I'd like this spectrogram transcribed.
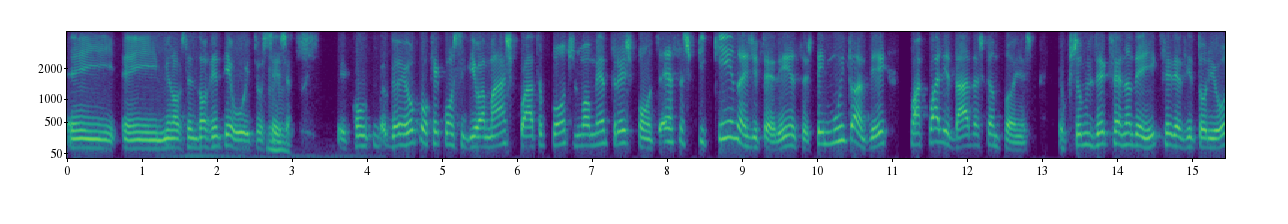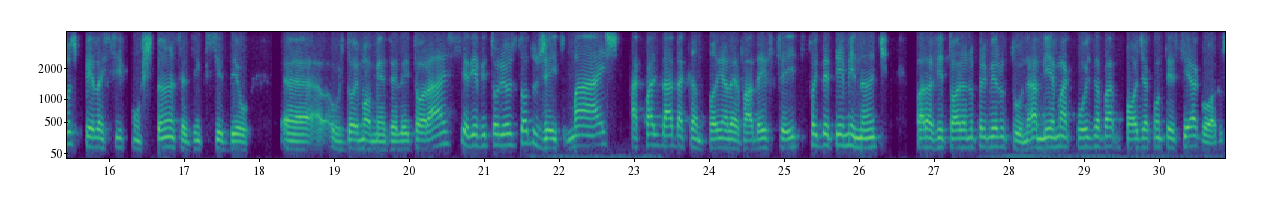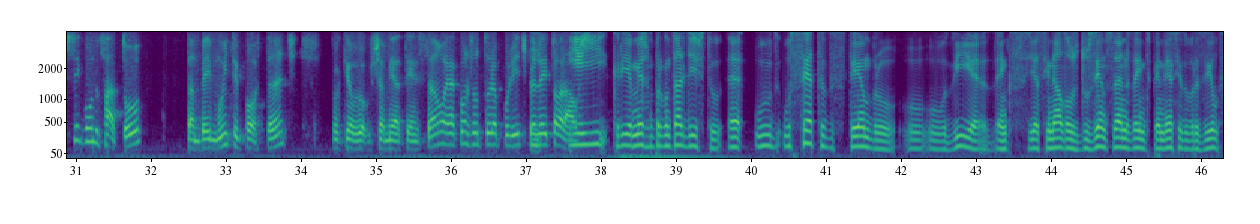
em, em 1998, ou uhum. seja, com, ganhou porque conseguiu a mais 4 pontos, no momento 3 pontos. Essas pequenas diferenças têm muito a ver com a qualidade das campanhas. Eu costumo dizer que Fernando Henrique seria vitorioso pelas circunstâncias em que se deu eh, os dois momentos eleitorais, seria vitorioso de todo jeito, mas a qualidade da campanha levada a efeito foi determinante para a vitória no primeiro turno. A mesma coisa pode acontecer agora. O segundo fator, também muito importante, porque eu chamei a atenção, é a conjuntura política eleitoral. E aí queria mesmo perguntar-lhe isto: uh, o, o 7 de setembro, o, o dia em que se assinala os 200 anos da independência do Brasil,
